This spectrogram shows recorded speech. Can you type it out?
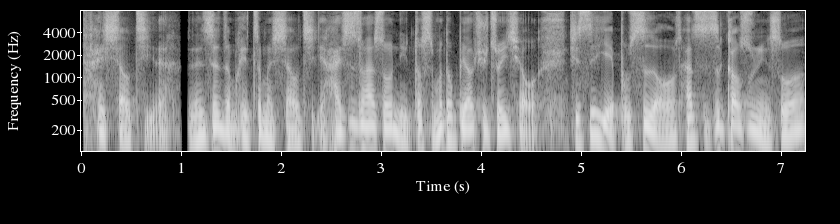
太消极了？人生怎么可以这么消极？还是说他说你都什么都不要去追求？其实也不是哦，他只是告诉你说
